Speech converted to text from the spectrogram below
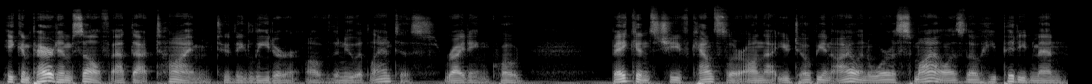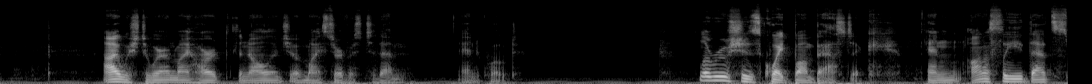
He compared himself at that time to the leader of the New Atlantis, writing, quote, Bacon's chief counselor on that utopian island wore a smile as though he pitied men. I wish to wear in my heart the knowledge of my service to them. LaRouche is quite bombastic, and honestly, that's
